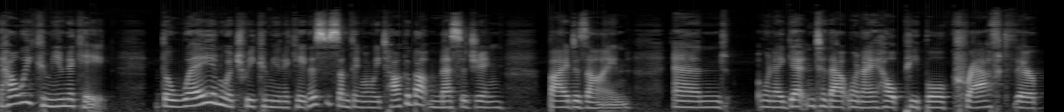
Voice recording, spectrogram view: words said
how we communicate, the way in which we communicate, this is something when we talk about messaging by design and when I get into that, when I help people craft their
